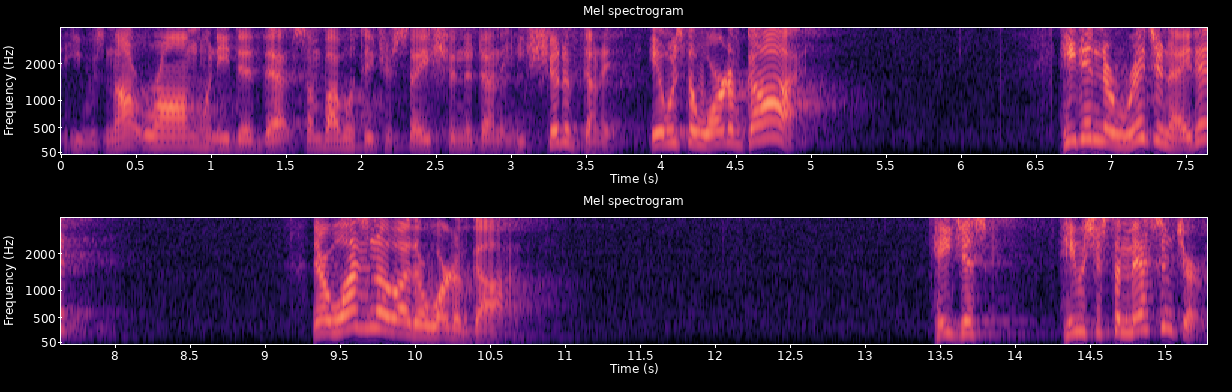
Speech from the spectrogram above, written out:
he was not wrong when he did that. Some Bible teachers say he shouldn't have done it. He should have done it. It was the Word of God. He didn't originate it, there was no other Word of God. He just, he was just a messenger.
